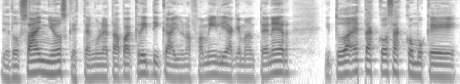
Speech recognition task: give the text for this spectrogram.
de dos años que está en una etapa crítica y una familia que mantener y todas estas cosas como que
